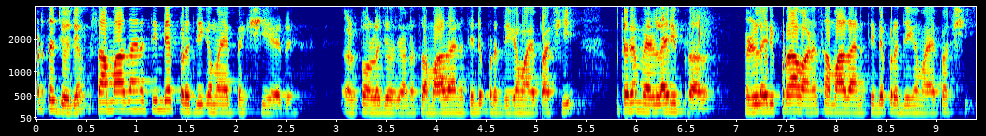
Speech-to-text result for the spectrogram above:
അടുത്ത ചോദ്യം സമാധാനത്തിന്റെ പ്രതീകമായ പക്ഷി ഏത്? എളുപ്പമുള്ള ചോദ്യമാണ് സമാധാനത്തിന്റെ പ്രതീകമായ പക്ഷി. ഉത്തരം വെള്ളരിപ്രാവ്. വെള്ളരിപ്രാവാണ് സമാധാനത്തിന്റെ പ്രതീകമായ പക്ഷി.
